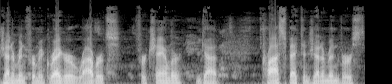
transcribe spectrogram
Jennerman for McGregor, Roberts for Chandler. You got Prospect and Jennerman versus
